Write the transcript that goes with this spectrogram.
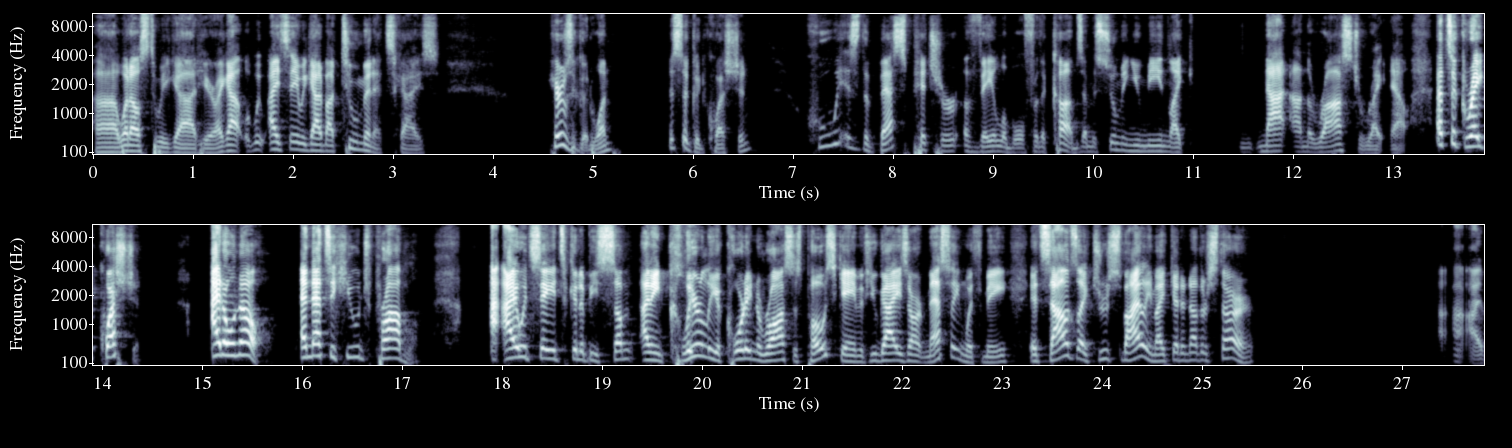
Uh, what else do we got here? I got. I say we got about two minutes, guys. Here's a good one. This is a good question. Who is the best pitcher available for the Cubs? I'm assuming you mean like not on the roster right now. That's a great question. I don't know. And that's a huge problem. I would say it's going to be some. I mean, clearly, according to Ross's post game, if you guys aren't messing with me, it sounds like Drew Smyly might get another start. I,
